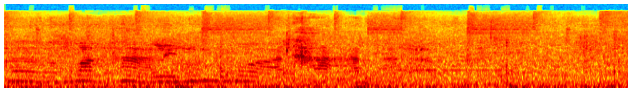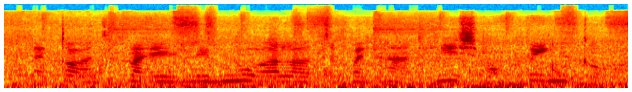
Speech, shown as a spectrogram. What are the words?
เออมาหาลิ้นวัวทานนะคะแต่ก่อนจะไปลิ้นวัวเราจะไปหาที่ช้อปปิ้งก่อน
